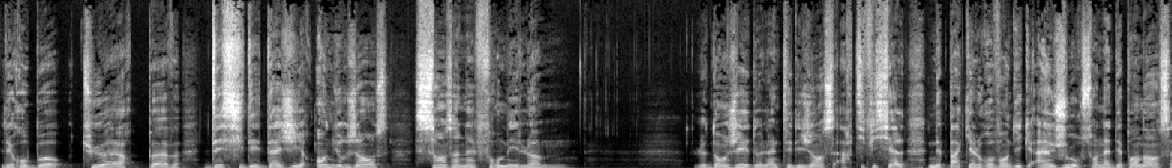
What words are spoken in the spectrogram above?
les robots tueurs peuvent décider d'agir en urgence sans en informer l'homme. Le danger de l'intelligence artificielle n'est pas qu'elle revendique un jour son indépendance,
